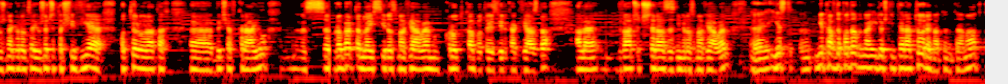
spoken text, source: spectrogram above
różnego rodzaju rzeczy, to się wie po tylu latach bycia w kraju. Z Robertem Lacey rozmawiałem krótko, bo to jest wielka gwiazda, ale dwa czy trzy razy z nim rozmawiałem. Jest nieprawdopodobna ilość literatury na ten temat,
